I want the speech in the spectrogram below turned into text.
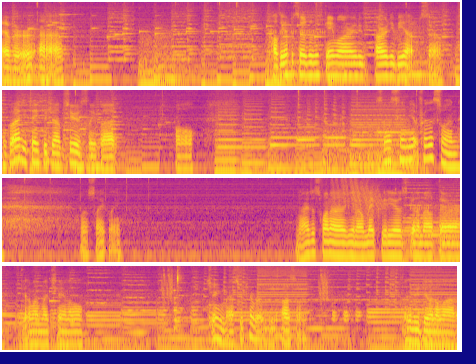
ever, uh, all the episodes of this game will already already be up, so I'm glad you take your job seriously, but well so that's gonna be it for this one. Most likely. And I just wanna, you know, make videos, get them out there, get them on my channel. Chain Master Turbo would be awesome. I'm gonna be doing a lot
